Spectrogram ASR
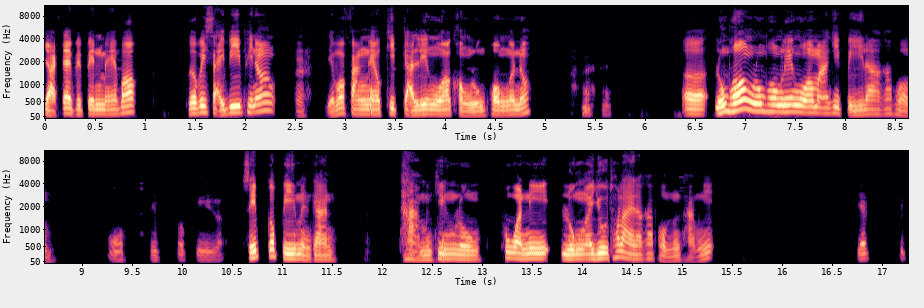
อยากได้ไปเป็นแม่บอก เพื่อไปใส่บีบพี่น้องอะเดี๋ยวมาฟังแนวคิดการเลี้ยงงัวของลุงพงษ์กันเนาะเออลุงพงษ์ลุงพงษ์เลี้ยงงัวมากี่ปีแล้วครับผมสิบกว่าปีแล้วสิบก็ปีเหมือนกัน ถามจริงๆลุงทุกวันนี้ลุงอายุเท่าไหร่แล้วครับผมต้องถามงี้เจ็ดสิบ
